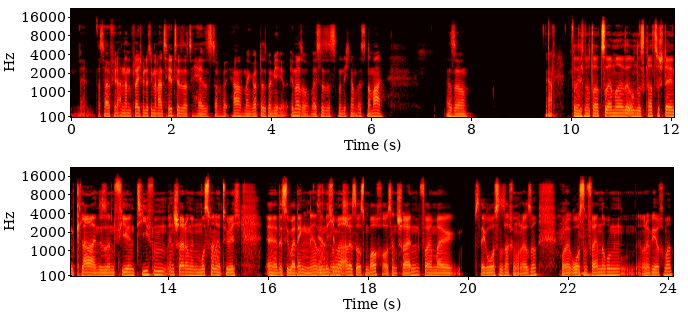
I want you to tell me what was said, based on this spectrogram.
äh, was aber für einen anderen vielleicht, wenn das jemand erzählt, der sagt, hä, das ist doch, ja, mein Gott, das ist bei mir immer so. Weißt du, das ist noch nicht das ist normal. Also, Vielleicht noch dazu einmal, um das klarzustellen, klar, in diesen vielen tiefen Entscheidungen muss man natürlich äh, das überdenken. Ne? Also Ja, nicht immer alles aus dem Bauch raus entscheiden, vor allem bei sehr großen Sachen oder so oder großen Veränderungen oder wie auch immer.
